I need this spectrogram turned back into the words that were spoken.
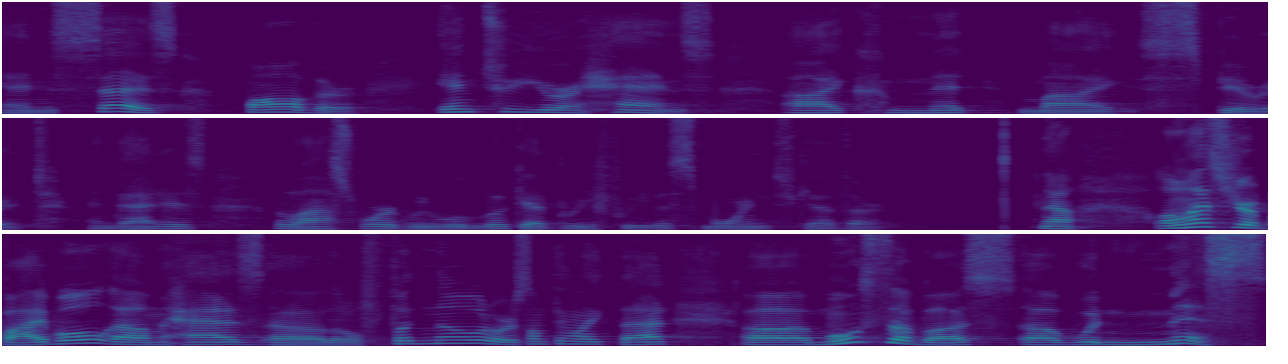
and it says, Father, into your hands I commit my spirit. And that is the last word we will look at briefly this morning together. Now, unless your Bible um, has a little footnote or something like that, uh, most of us uh, would miss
